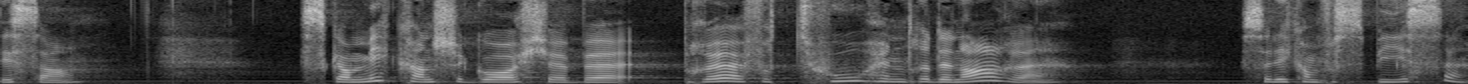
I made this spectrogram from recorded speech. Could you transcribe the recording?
De sa, 'Skal vi kanskje gå og kjøpe brød for 200 denarer, så de kan få spise?'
